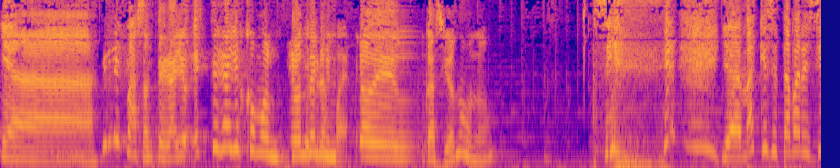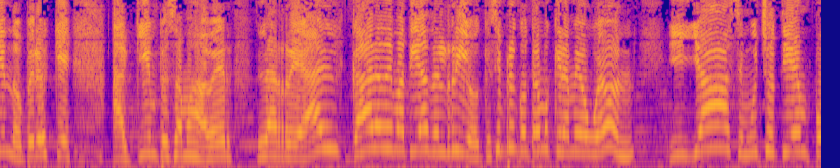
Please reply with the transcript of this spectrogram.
niña. ¿Qué le pasa a este gallo? Este gallo es como un clon del Siempre fue. ministro de Educación, ¿o no? Sí, Y además que se está apareciendo, pero es que aquí empezamos a ver la real cara de Matías del Río, que siempre encontramos que era medio weón. Y ya hace mucho tiempo,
